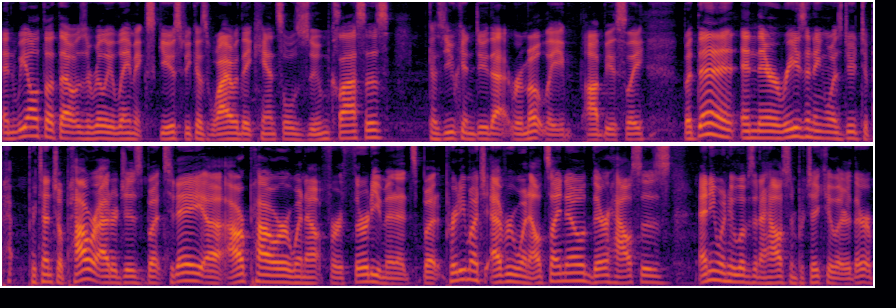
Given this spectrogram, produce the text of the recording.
and we all thought that was a really lame excuse because why would they cancel Zoom classes? Because you can do that remotely, obviously. But then, and their reasoning was due to p- potential power outages. But today, uh, our power went out for 30 minutes. But pretty much everyone else I know, their houses, anyone who lives in a house in particular, their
